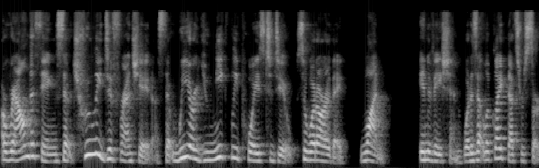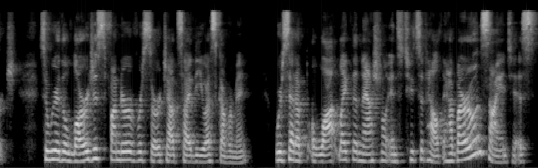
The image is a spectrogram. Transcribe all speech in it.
around the things that truly differentiate us, that we are uniquely poised to do. So, what are they? One, innovation. What does that look like? That's research. So, we're the largest funder of research outside the US government. We're set up a lot like the National Institutes of Health. Have our own scientists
